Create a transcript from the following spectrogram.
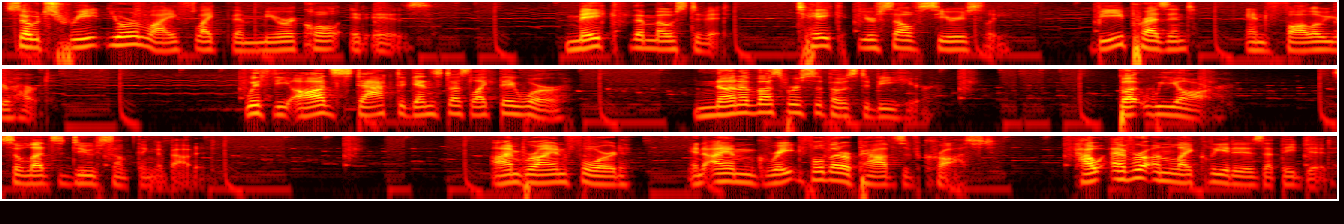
So treat your life like the miracle it is. Make the most of it. Take yourself seriously. Be present and follow your heart. With the odds stacked against us like they were, none of us were supposed to be here. But we are. So let's do something about it. I'm Brian Ford, and I am grateful that our paths have crossed, however unlikely it is that they did.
